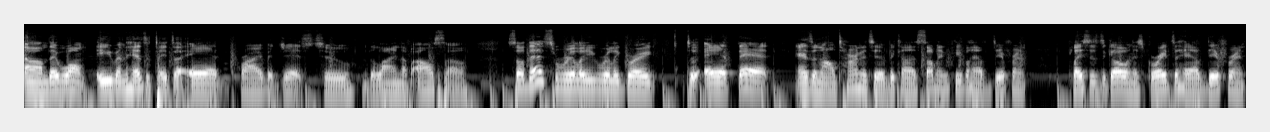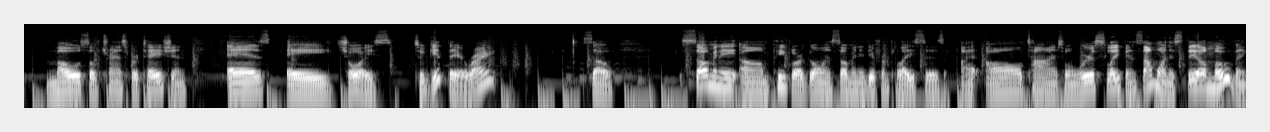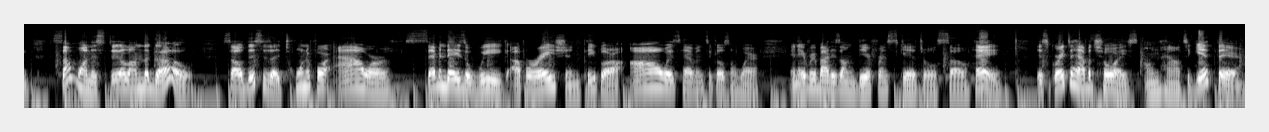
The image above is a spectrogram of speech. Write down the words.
um, they won't even hesitate to add private jets to the lineup, also. So that's really, really great to add that as an alternative because so many people have different places to go, and it's great to have different modes of transportation as a choice to get there, right? So so many um, people are going so many different places at all times. When we're sleeping, someone is still moving, someone is still on the go. So, this is a 24 hour, seven days a week operation. People are always having to go somewhere, and everybody's on different schedules. So, hey, it's great to have a choice on how to get there.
